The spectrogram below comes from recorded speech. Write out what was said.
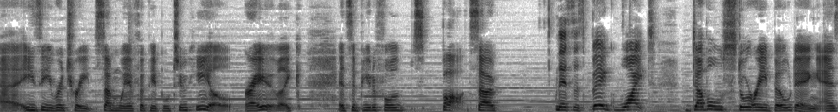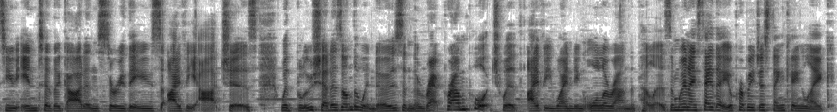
uh, easy retreat somewhere for people to heal, right? Like it's a beautiful spot. So there's this big white double story building as you enter the gardens through these ivy arches with blue shutters on the windows and the wraparound porch with ivy winding all around the pillars. And when I say that, you're probably just thinking like,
